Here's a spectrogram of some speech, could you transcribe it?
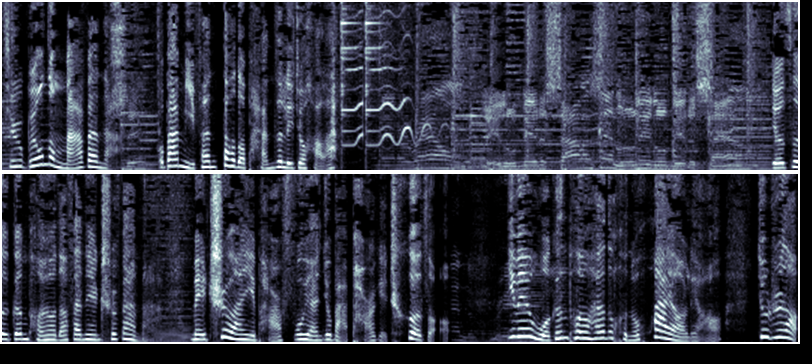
其实不用那么麻烦的，我把米饭倒到盘子里就好了。有次跟朋友到饭店吃饭嘛，每吃完一盘，服务员就把盘儿给撤走，因为我跟朋友还有很多话要聊，就知道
